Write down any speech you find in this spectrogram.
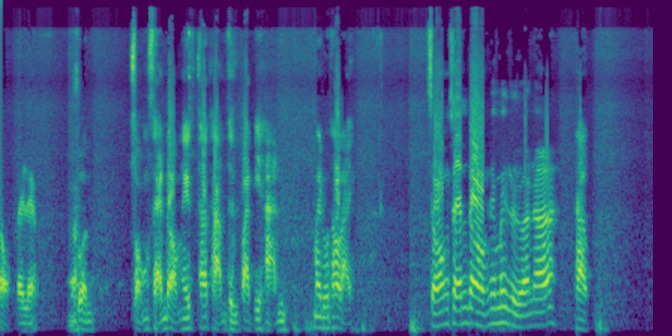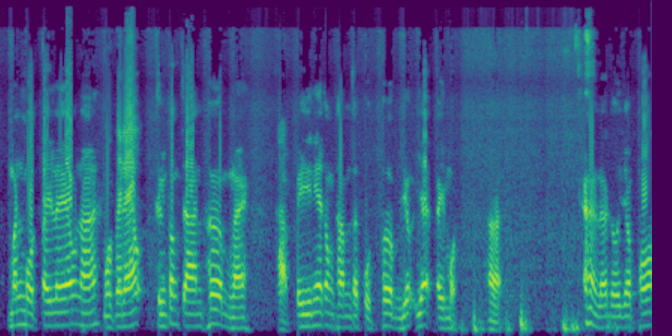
ดอกไปแล้ว ส่วนสองแสนดอกนี้ถ้าถามถึงปาฏิหาริย์ไม่รู้เท่าไหร่สองแสนดอกนี่ไม่เหลือนะครับ มันหมดไปแล้วนะ หมดไปแล้ว ถึงต้องจานเพิ่มไงครับ ปีนี้ต้องทำตะกรุดเพิ่มเยอะแยะไปหมดอ่าแล้วโดยเฉพาะ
